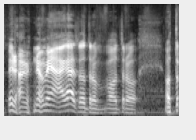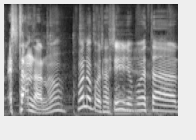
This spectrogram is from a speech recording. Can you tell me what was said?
pero a mí no me hagas otro, otro, otro estándar, ¿no? Bueno, pues así yo puedo estar.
